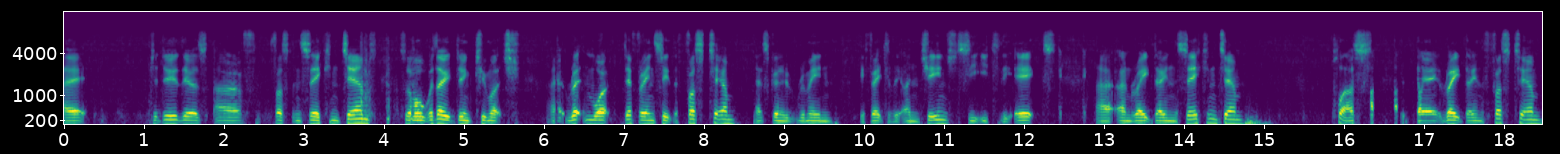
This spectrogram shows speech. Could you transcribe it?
Uh, to do, there's our first and second terms. So without doing too much uh, written work, differentiate the first term. That's going to remain effectively unchanged, c e to the x, uh, and write down the second term, plus uh, write down the first term,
